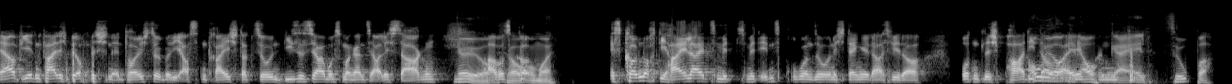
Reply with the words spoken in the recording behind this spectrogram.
Ja, auf jeden Fall. Ich bin auch ein bisschen enttäuscht über die ersten drei Stationen dieses Jahr, muss man ganz ehrlich sagen. Ja, ja, Aber es, kommt, mal. es kommen noch die Highlights mit, mit Innsbruck und so und ich denke, da ist wieder ordentlich Party oh, dabei. Ja, genau, geil, super.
